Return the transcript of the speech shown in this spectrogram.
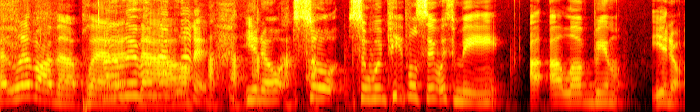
I live on that planet I live now. on that planet. You know, so so when people sit with me, I, I love being, you know,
